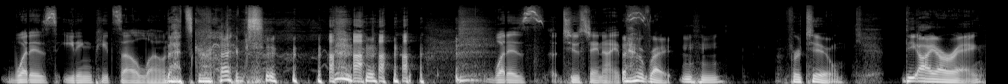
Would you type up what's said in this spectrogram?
What is eating pizza alone? That's correct. what is Tuesday night? right. hmm For two, the IRA.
